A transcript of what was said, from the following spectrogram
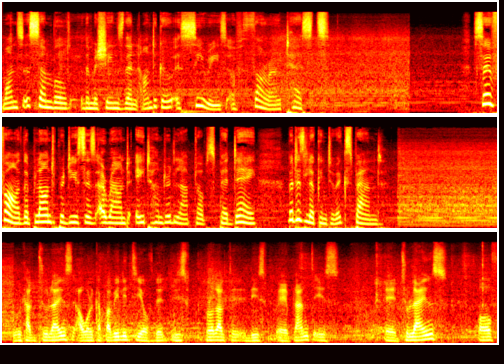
Once assembled, the machines then undergo a series of thorough tests. So far, the plant produces around 800 laptops per day, but is looking to expand. We have two lines. Our capability of the, this product, this uh, plant is uh, two lines of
